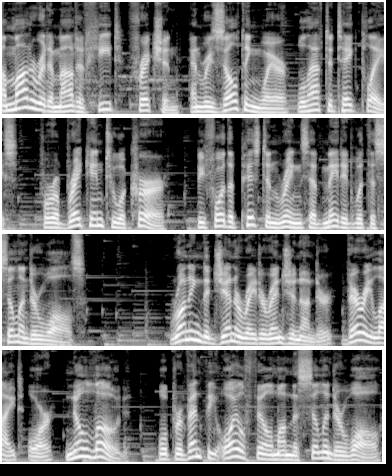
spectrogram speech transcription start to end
A moderate amount of heat, friction, and resulting wear will have to take place for a break in to occur before the piston rings have mated with the cylinder walls. Running the generator engine under very light or no load will prevent the oil film on the cylinder wall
